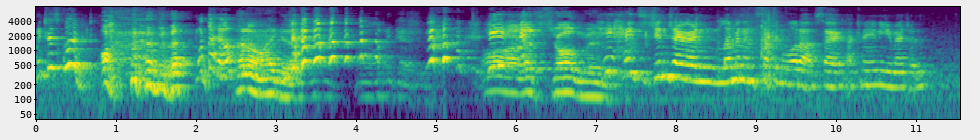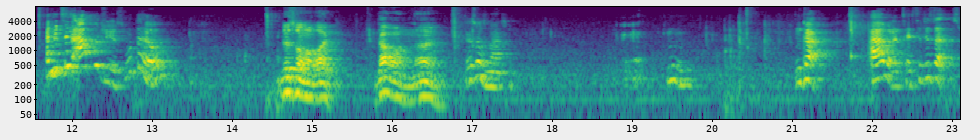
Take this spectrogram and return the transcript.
It tastes good. Oh. What the hell? I don't like it. I don't like it. he, Oh, hates, that's strong, he hates ginger and lemon and stuff in water, so I can only imagine. And it's in apple juice. What the hell? This one I like. That one, no. This one's nice. Mm. Okay, I want to taste the desserts.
